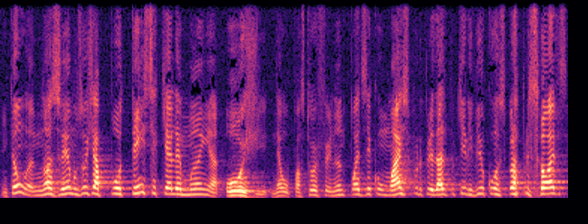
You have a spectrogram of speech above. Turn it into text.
Então, nós vemos hoje a potência que a Alemanha hoje, né? O pastor Fernando pode dizer com mais propriedade porque ele viu com os próprios olhos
